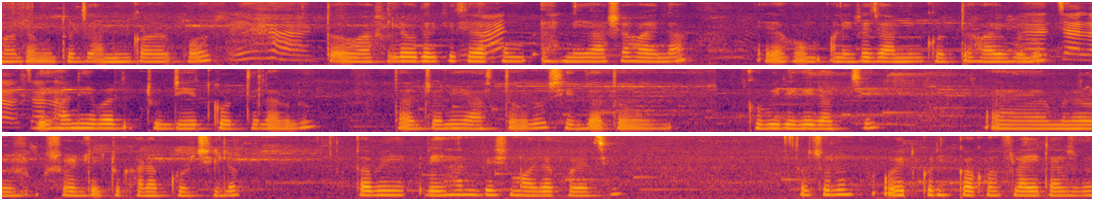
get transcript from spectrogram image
ঘণ্টা মতো জার্নি করার পর। তো আসলে ওদেরকে সেরকম নিয়ে আসা হয় না। এরকম অনেকটা জার্নি করতে হয় বলে। চালাও রেহানি এবার একটু জেদ করতে লাগল। তার জন্যই আসতে হলো। সিদ্ধার্থ খুবই রেগে যাচ্ছে। মানে ওর শরীরটা একটু খারাপ করছিল। তবে রেহান বেশ মজা করেছে। তো চলুন ওয়েট করি কখন ফ্লাইট আসবে।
